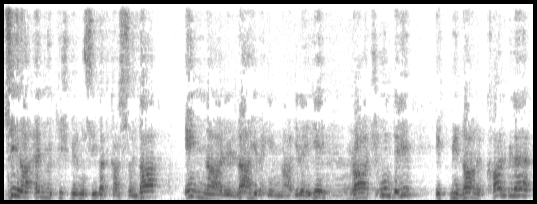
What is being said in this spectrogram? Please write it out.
Zira en müthiş bir musibet karşısında inna lillahi ve inna ileyhi raciun deyip itminanı kalb ile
